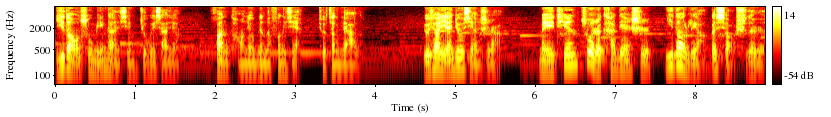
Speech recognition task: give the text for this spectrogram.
胰岛素敏感性就会下降。患糖尿病的风险就增加了。有项研究显示啊，每天坐着看电视一到两个小时的人，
